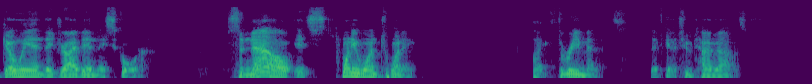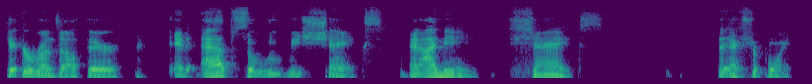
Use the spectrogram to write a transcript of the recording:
go in, they drive in, they score. So now it's 21-20. Like three minutes. They've got two timeouts. Kicker runs out there and absolutely shanks. And I mean shanks the extra point.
